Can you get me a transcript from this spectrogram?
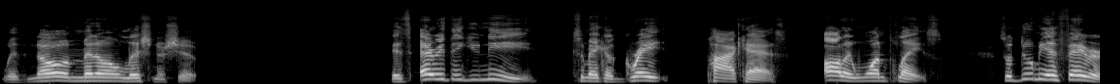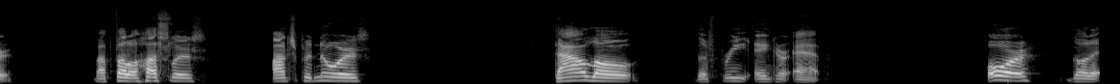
with no minimum listenership. It's everything you need to make a great podcast all in one place. So do me a favor, my fellow hustlers, entrepreneurs, download the free Anchor app or go to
